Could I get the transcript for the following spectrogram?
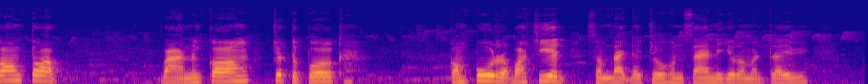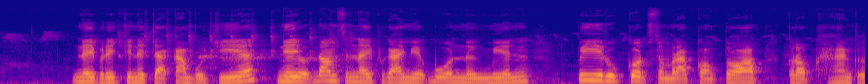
កងតប បាទនឹងកងយុទ្ធពលកម្ពុជារបស់ជាតិសម្ដេចតេជោហ៊ុនសែននាយករដ្ឋមន្ត្រីនៃប្រជាណាចក្រកម្ពុជានាយឧត្តមសេនីយ៍ផ្កាយមាស4នឹងមានពីររូបគត់សម្រាប់កងទ័ពក្របខ័ណ្ឌក្រ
